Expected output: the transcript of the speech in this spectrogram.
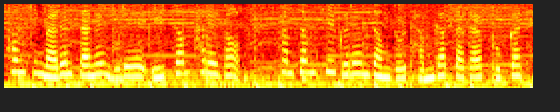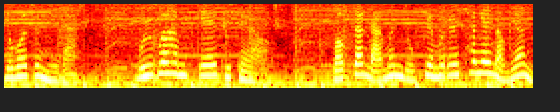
천식 마른 땅을 물에 1.8에서 3.7g 정도 담갔다가 볶아 데워줍니다. 물과 함께 드세요. 먹다 남은 노폐물을 탕에 넣으면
